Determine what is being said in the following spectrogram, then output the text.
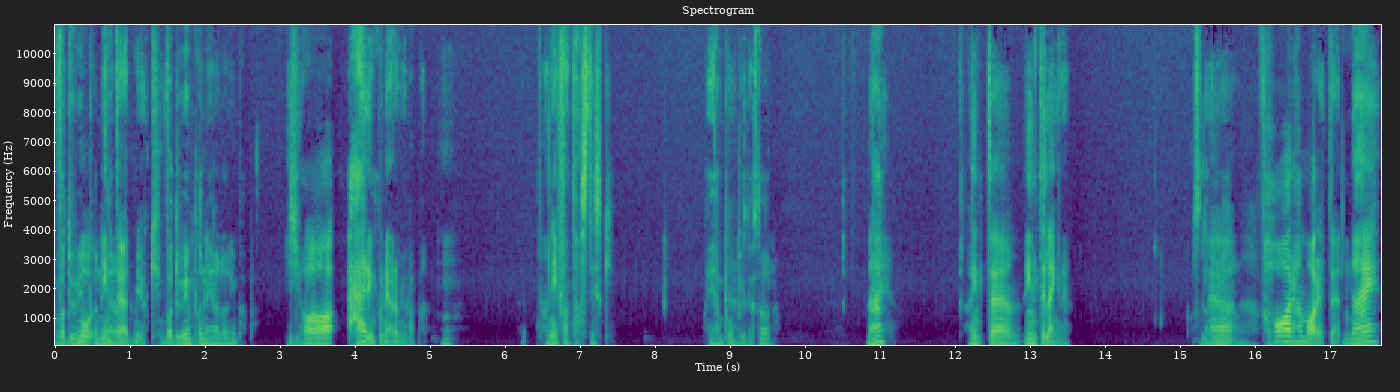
Var du och inte imponerad? ödmjuk. Var du imponerad av din pappa? Jag är imponerad av min pappa. Mm. Han är fantastisk. Är han på en piedestal? Nej, inte, inte längre. Eh, Har han varit det? Nej.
